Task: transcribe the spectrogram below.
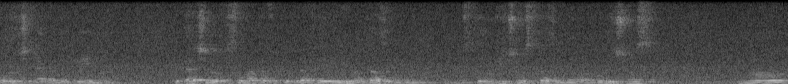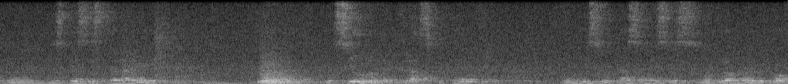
повече няма да го има. Така че в самата фотография има тази носталгичност, тази меланхоличност, но не сме се старали да подсилваме краските. Ние се отнасяме с огромна любов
